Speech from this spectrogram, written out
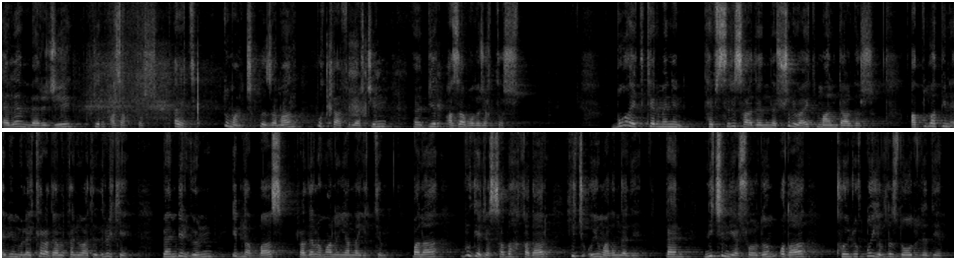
elem verici bir azaptır. Evet, duman çıktığı zaman bu kafirler için e, bir azap olacaktır. Bu ayet-i kerimenin tefsiri saadetinde şu rivayet manidardır. Abdullah bin Ebi Müleyke radıyallahu rivayet edilir ki ben bir gün İbn Abbas radıyallahu anh'ın yanına gittim. Bana bu gece sabaha kadar hiç uyumadım dedi. Ben niçin diye sordum. O da kuyruklu yıldız doğdu dedi.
